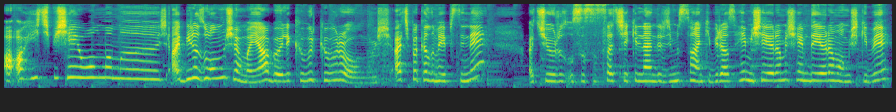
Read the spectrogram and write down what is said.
Aa hiçbir şey olmamış. Ay biraz olmuş ama ya böyle kıvır kıvır olmuş. Aç bakalım hepsini. Açıyoruz ısısız saç şekillendiricimiz sanki biraz hem işe yaramış hem de yaramamış gibi.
